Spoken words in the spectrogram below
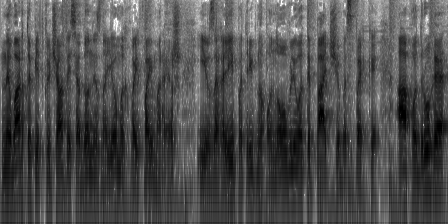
не варто підключатися до незнайомих Wi-Fi мереж, і взагалі потрібно оновлювати патчі безпеки. А по-друге,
